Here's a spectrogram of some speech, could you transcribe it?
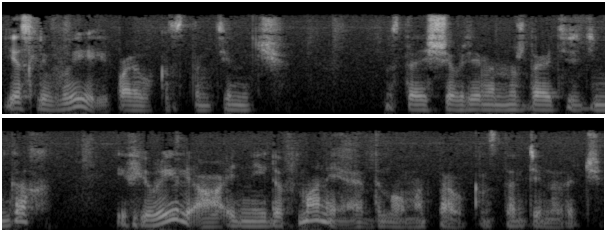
Если вы, Павел Константинович, в настоящее время нуждаетесь в деньгах, if you really are in need of money at the moment, Павел Константинович,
